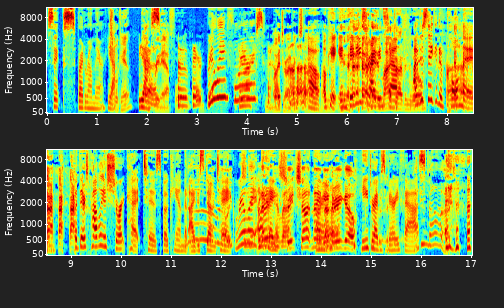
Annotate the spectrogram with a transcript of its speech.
Six, right around there. Yeah. Spokane? Yeah. Three and a half, four. So they're Really? Four There- hours? My driving style. Oh, I okay. mean- In Benny's driving in my style, driving I'm just thinking of Pullman, but there's probably a shortcut to Spokane that I just don't take. Really? Straight- Okay. Straight shot, All 90. right. There you go. He drives very I fast. do not.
